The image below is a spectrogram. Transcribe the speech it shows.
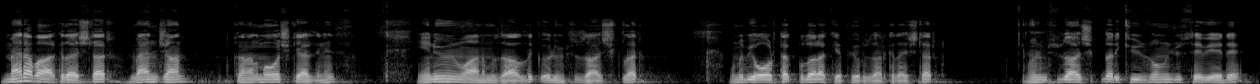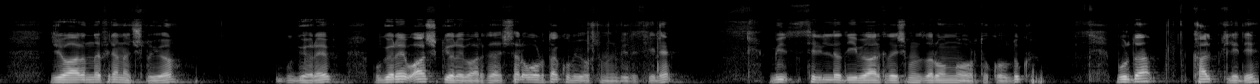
Merhaba arkadaşlar, ben Can. Kanalıma hoş geldiniz. Yeni ünvanımızı aldık, Ölümsüz Aşıklar. Bunu bir ortak bularak yapıyoruz arkadaşlar. Ölümsüz Aşıklar 210. seviyede civarında filan açılıyor bu görev. Bu görev aşk görevi arkadaşlar. Ortak oluyorsunuz birisiyle. Bir Sirilla diye bir arkadaşımız var, onunla ortak olduk. Burada kalp kilidi.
